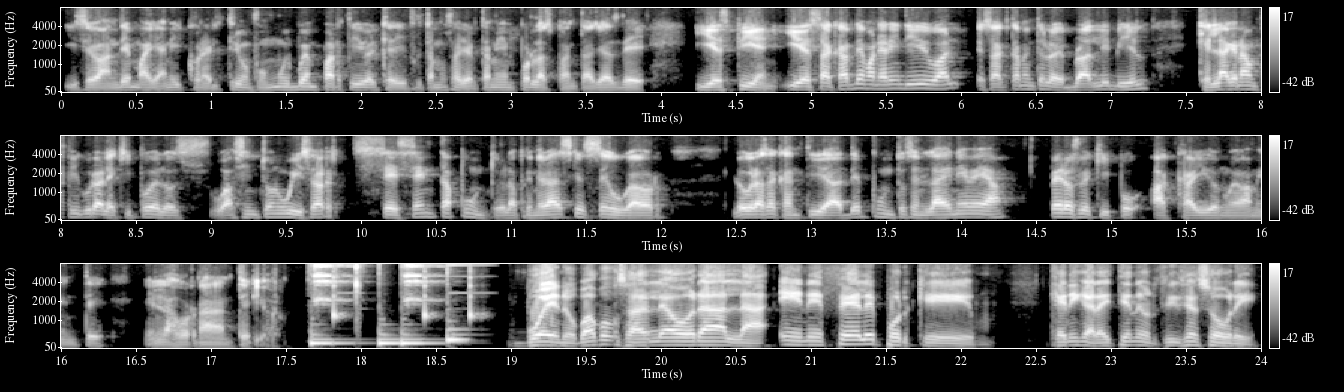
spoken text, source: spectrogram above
y se van de Miami con el triunfo. Un muy buen partido el que disfrutamos ayer también por las pantallas de ESPN. Y destacar de manera individual exactamente lo de Bradley Bill, que es la gran figura del equipo de los Washington Wizards, 60 puntos. La primera vez que este jugador logra esa cantidad de puntos en la NBA, pero su equipo ha caído nuevamente en la jornada anterior. Bueno, vamos a darle ahora a la NFL porque Kenny Garay tiene noticias sobre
